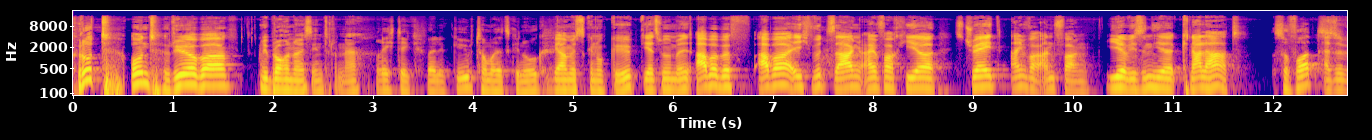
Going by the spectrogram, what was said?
Krut und Rührbar. Wir brauchen ein neues Intro, ne? Richtig, weil geübt haben wir jetzt genug. Wir haben jetzt genug geübt. Jetzt müssen wir, aber, aber ich würde sagen, einfach hier straight einfach anfangen. Hier, wir sind hier knallhart. Sofort Also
